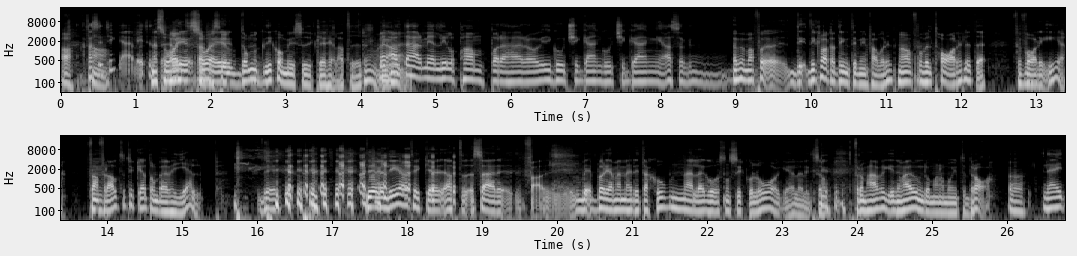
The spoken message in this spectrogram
Fast Ja. det tycker jag, jag vet inte. Men så det, så är, de, det kommer ju cykler hela tiden. Men allt det här med Lil Pump och det här och Gucci Gang, Gucci Gang, alltså... Ja, men man får, det, det är klart att det inte är min favorit, men man får väl ta det lite för vad det är. Framförallt så tycker jag att de behöver hjälp. Det, det är väl det jag tycker, att så här, fan, börja med meditation eller gå som psykolog eller liksom. För de här, de här ungdomarna mår ju inte bra. Ja. Nej,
